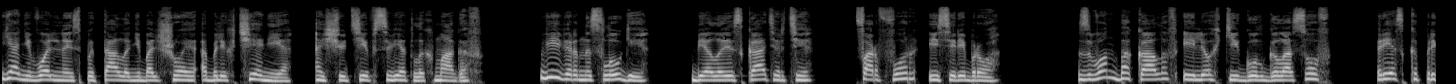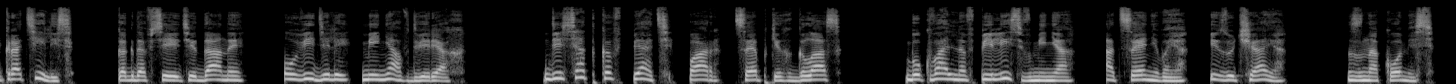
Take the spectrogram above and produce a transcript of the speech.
я невольно испытала небольшое облегчение, ощутив светлых магов. Виверны-слуги, белые скатерти, фарфор и серебро. Звон бокалов и легкий гул голосов резко прекратились, когда все эти даны увидели меня в дверях. Десятков пять пар цепких глаз буквально впились в меня, оценивая, изучая, знакомясь.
